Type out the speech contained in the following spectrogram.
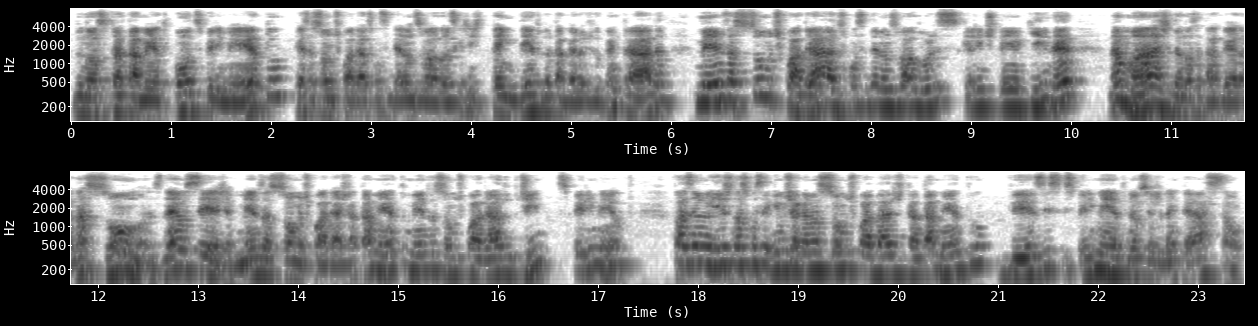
do nosso tratamento ponto experimento, essa soma de quadrados considerando os valores que a gente tem dentro da tabela de dupla entrada, menos a soma de quadrados considerando os valores que a gente tem aqui né, na margem da nossa tabela, nas somas, né? ou seja, menos a soma de quadrados de tratamento, menos a soma de quadrados de experimento. Fazendo isso, nós conseguimos chegar na soma de quadrados de tratamento vezes experimento, né? ou seja, da interação.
